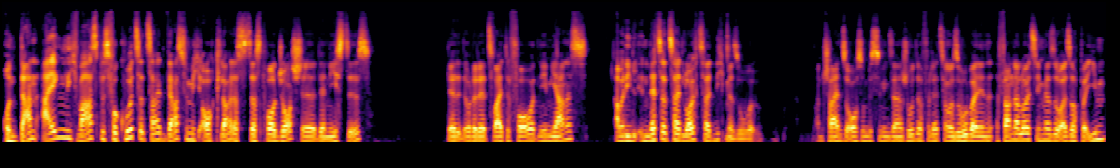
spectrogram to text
Und dann eigentlich war es bis vor kurzer Zeit, wäre es für mich auch klar, dass, dass Paul George der, der nächste ist. Der, oder der zweite Forward neben Janis. Aber die, in letzter Zeit läuft es halt nicht mehr so. Anscheinend so auch so ein bisschen wegen seiner Schulterverletzung. Also sowohl bei den Thunder läuft es nicht mehr so, als auch bei ihm.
